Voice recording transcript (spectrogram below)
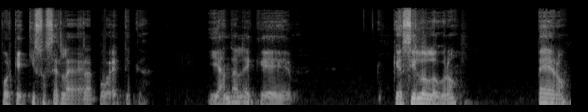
porque quiso hacer la guerra poética. Y ándale que, que sí lo logró, pero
